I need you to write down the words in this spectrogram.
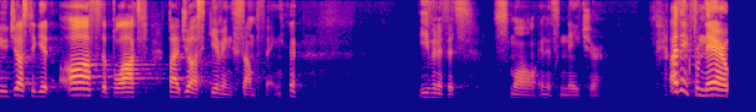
you just to get off the blocks by just giving something, even if it's small in its nature. I think from there,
